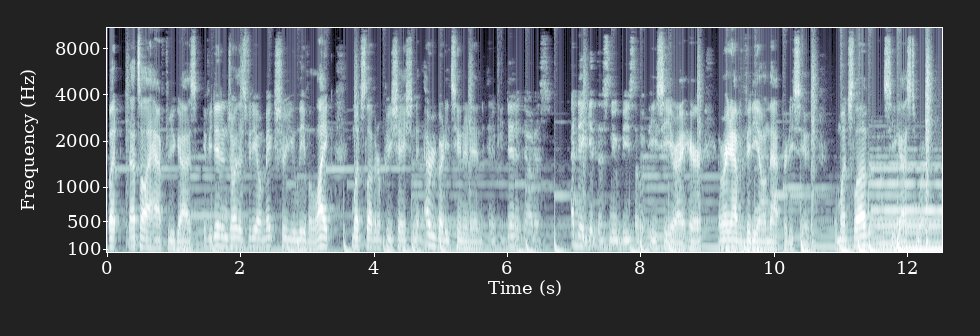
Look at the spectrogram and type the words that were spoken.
But that's all I have for you guys. If you did enjoy this video, make sure you leave a like. Much love and appreciation to everybody tuning in. And if you didn't notice, I did get this new beast of a PC right here. And we're going to have a video on that pretty soon. Well, much love. I'll see you guys tomorrow.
